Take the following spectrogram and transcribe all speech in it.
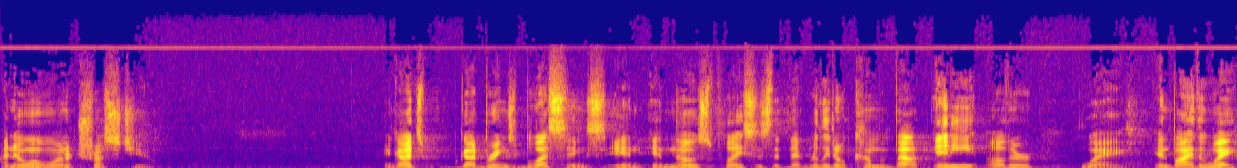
I know I want to trust you. And God's, God brings blessings in, in those places that, that really don't come about any other way. And by the way,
